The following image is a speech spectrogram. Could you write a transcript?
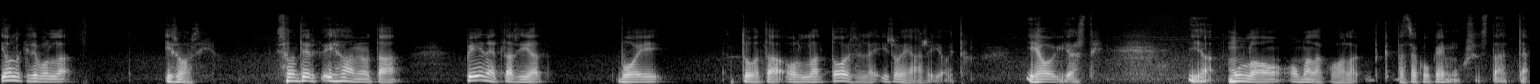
jollekin se voi olla iso asia. Se on tietenkin ihan noita, pienet asiat voi tuota, olla toiselle isoja asioita. Ihan oikeasti. Ja mulla on omalla kohdalla tässä kokemuksesta, että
